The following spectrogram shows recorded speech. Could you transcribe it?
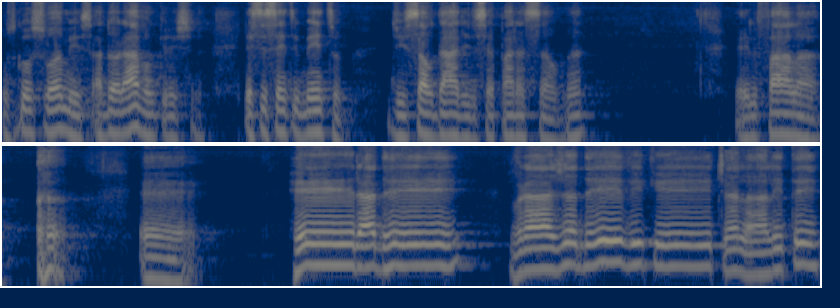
os Goswamis adoravam Krishna, esse sentimento de saudade, de separação. Né? Ele fala, é, He Radhe Vraja Devi que Chalalite.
